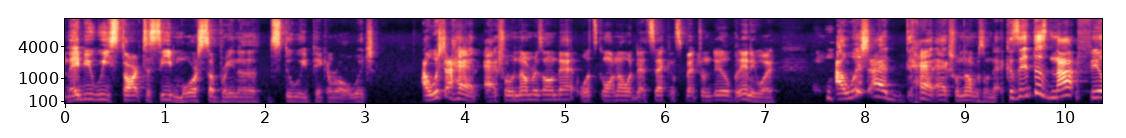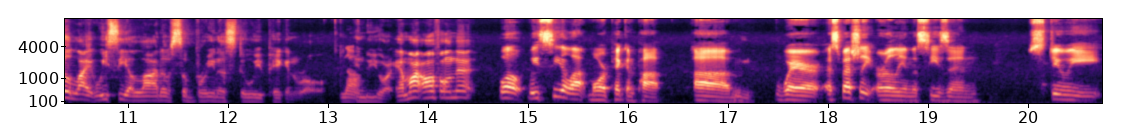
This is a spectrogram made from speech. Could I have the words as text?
Maybe we start to see more Sabrina Stewie pick and roll, which I wish I had actual numbers on that. What's going on with that second spectrum deal? But anyway, I wish I had actual numbers on that because it does not feel like we see a lot of Sabrina Stewie pick and roll No. in New York. Am I off on that? Well, we see a lot more pick and pop, um, Mm. where especially early in the season, Stewie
